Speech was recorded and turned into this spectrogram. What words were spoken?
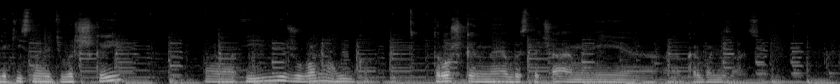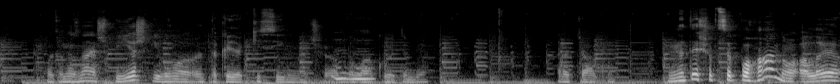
якісь навіть вершки е, і жувальна гумка. Трошки не вистачає мені е, карбонізації. От воно, знаєш, п'єш і воно таке, як кисіль, наче обволакує тобі ротяку. Не те, щоб це погано, але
